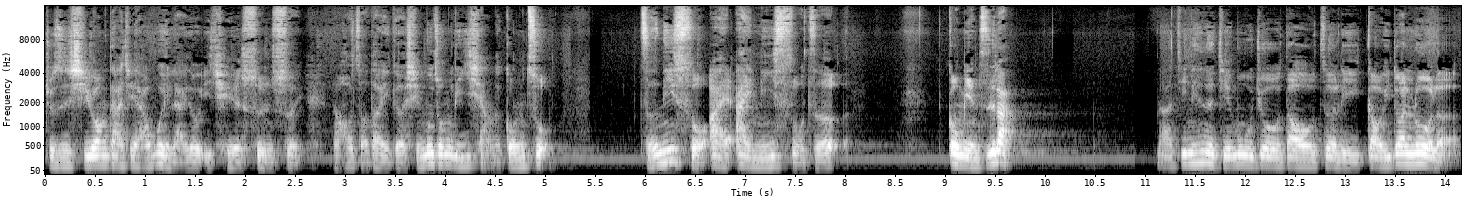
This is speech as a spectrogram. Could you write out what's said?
就是希望大家未来都一切顺遂，然后找到一个心目中理想的工作。择你所爱，爱你所择，共勉之啦。那今天的节目就到这里告一段落了。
